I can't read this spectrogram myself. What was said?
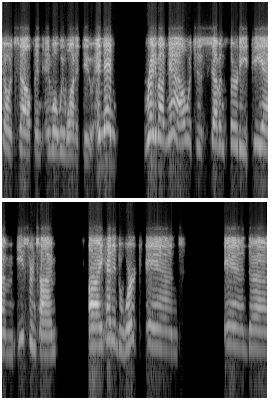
show itself and, and what we want to do. And then right about now, which is 7:30 p.m. Eastern time, I head into work and and uh,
